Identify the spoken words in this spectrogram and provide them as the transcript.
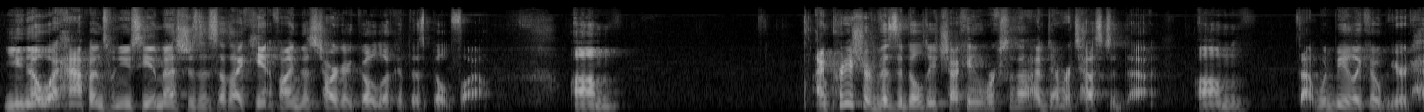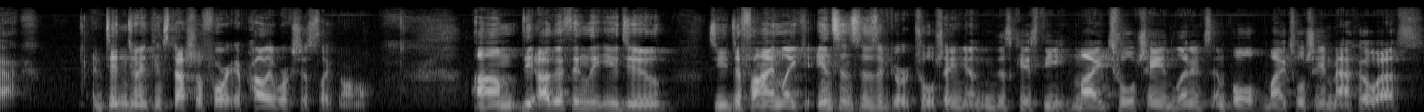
You know what happens when you see a message that says, I can't find this target, go look at this build file. Um, I'm pretty sure visibility checking works with that. I've never tested that. Um, that would be like a weird hack. I didn't do anything special for it. It probably works just like normal. Um, the other thing that you do is you define like instances of your toolchain. In this case, the my toolchain Linux impl, my toolchain Mac OS.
